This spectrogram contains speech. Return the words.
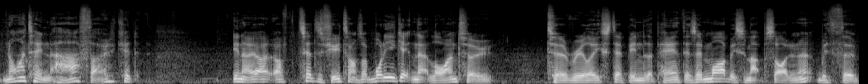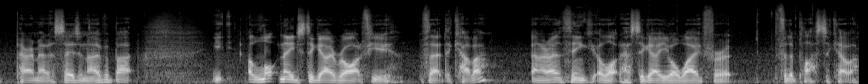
19 and a half though, could, you know, I, I've said this a few times, like what are you getting that line to to really step into the Panthers? There might be some upside in it with the Parramatta season over, but a lot needs to go right for you for that to cover, and I don't think a lot has to go your way for it for the plus to cover.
